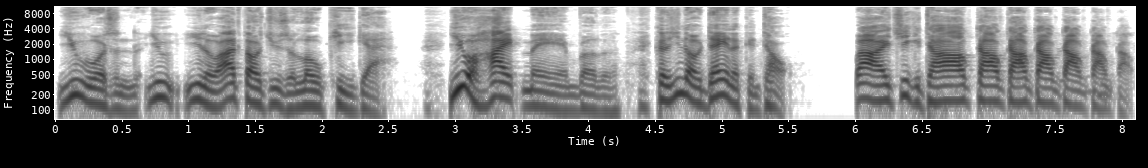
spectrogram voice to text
you wasn't you you know I thought you was a low key guy. You a hype man, brother, because you know Dana can talk. All right, she can talk, talk, talk, talk, talk, talk, talk.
